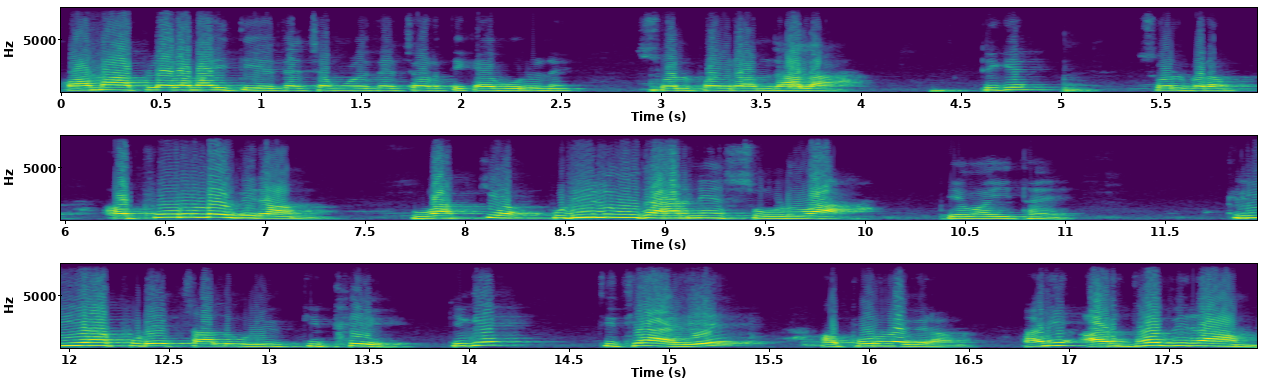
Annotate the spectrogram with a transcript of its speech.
कॉमा आपल्याला माहिती आहे त्याच्यामुळे त्याच्यावरती काय बोलू नये. स्वल्पविराम झाला. ठीक आहे? स्वल्पविराम. अपूर्ण विराम. वाक्य पुढील उदाहरणे सोडवा. तेव्हा इथं आहे. क्रिया पुढे चालू होईल तिथे. ठीक आहे? तिथे आहे अपूर्ण विराम. आणि अर्धविराम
